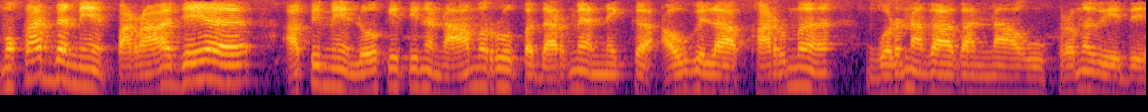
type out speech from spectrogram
මොකද්ද මේ පරාජය? අපි මේ ලෝකේ තියෙන නාම රූප ධර්මයන් එක්ක අවුවෙලා කර්ම ගොඩනගා ගන්නා වූ ක්‍රමවේදය.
